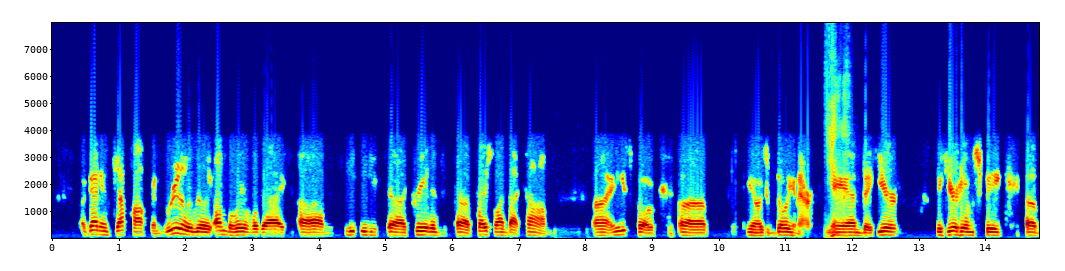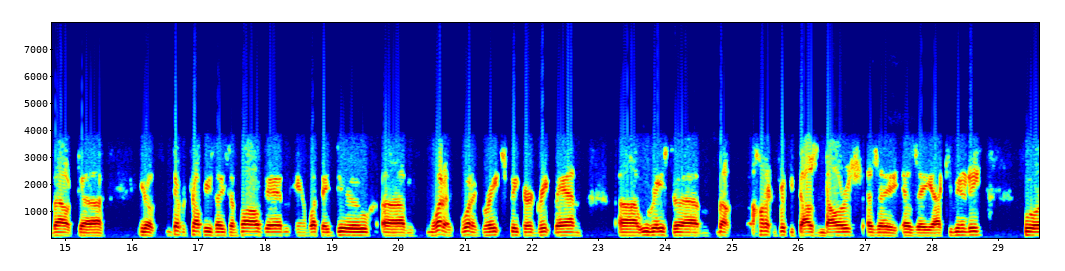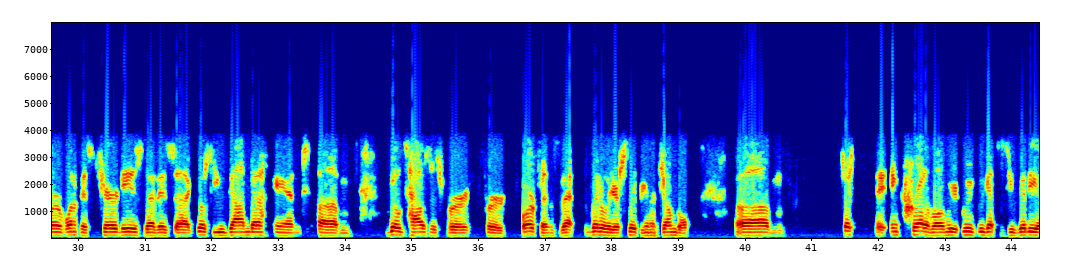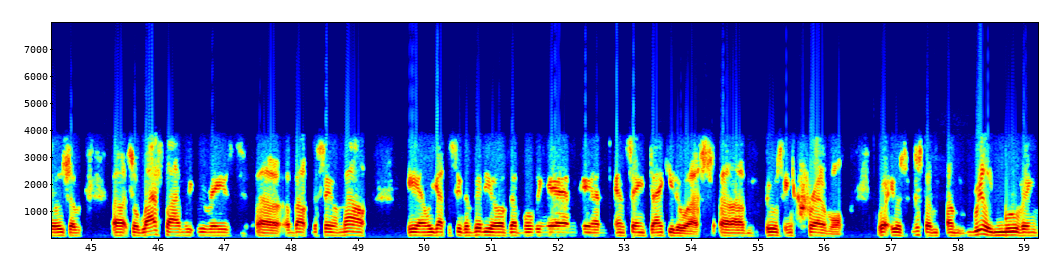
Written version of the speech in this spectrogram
a guy named Jeff Hoffman, really, really unbelievable guy. Um, he, he uh, created uh, Priceline.com, uh, and he spoke. Uh, you know, he's a billionaire, yeah. and to hear to hear him speak about uh, you know different companies that he's involved in and what they do. Um, what a what a great speaker, great man. Uh, we raised uh, about one hundred and fifty thousand dollars as a as a uh, community for one of his charities that is uh, goes to Uganda and um, builds houses for for orphans that literally are sleeping in the jungle um, just incredible. And we, we, we got to see videos of, uh, so last time we, we raised uh, about the same amount and we got to see the video of them moving in and, and saying thank you to us. Um, it was incredible. It was just a, a really moving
